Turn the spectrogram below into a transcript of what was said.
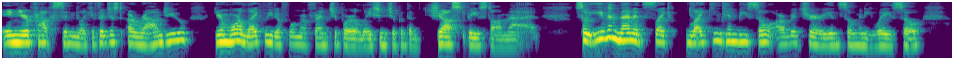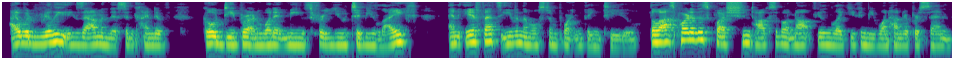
in your proximity, like if they're just around you, you're more likely to form a friendship or relationship with them just based on that. So even then, it's like liking can be so arbitrary in so many ways. So I would really examine this and kind of go deeper on what it means for you to be liked and if that's even the most important thing to you. The last part of this question talks about not feeling like you can be 100%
